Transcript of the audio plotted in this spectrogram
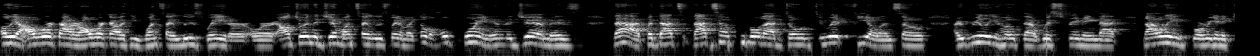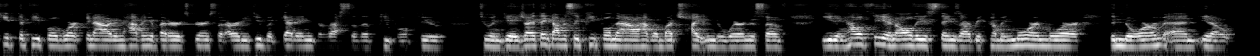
"Oh yeah, I'll work out or I'll work out with you once I lose weight or or I'll join the gym once I lose weight." I'm like, "No, the whole point in the gym is that." But that's that's how people that don't do it feel. And so I really hope that with streaming that not only are we going to keep the people working out and having a better experience that already do, but getting the rest of the people to to engage. I think obviously people now have a much heightened awareness of eating healthy and all these things are becoming more and more the norm and you know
